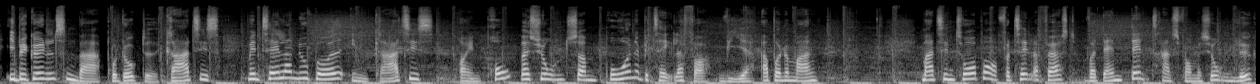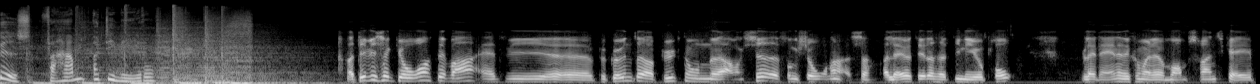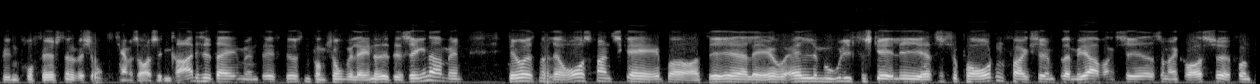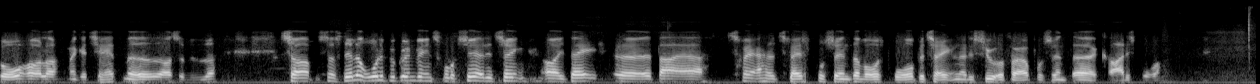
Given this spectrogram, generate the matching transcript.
I begyndelsen var produktet gratis, men tæller nu både en gratis og en pro-version, som brugerne betaler for via abonnement. Martin Thorborg fortæller først, hvordan den transformation lykkedes for ham og Dinero. Og det vi så gjorde, det var, at vi øh, begyndte at bygge nogle øh, avancerede funktioner, altså at lave det, der hedder Dineo Pro. Blandt andet kunne man lave momsregnskab i den professionelle version. Det kan man så også i den gratis i dag, men det, det er sådan en funktion, vi lagde ned i det senere. Men det var sådan at lave årsregnskaber, og det at lave alle mulige forskellige, altså supporten for eksempel er mere avanceret, så man kan også øh, få en bogholder, man kan chatte med osv. Så, så, så stille og roligt begyndte vi at introducere de ting, og i dag øh, der er 53 procent af vores brugere betaler, og de 47 procent er gratis brugere.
